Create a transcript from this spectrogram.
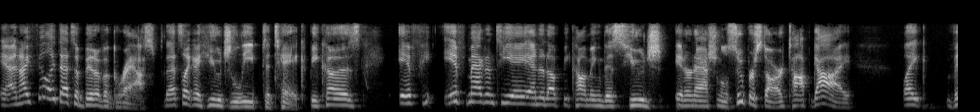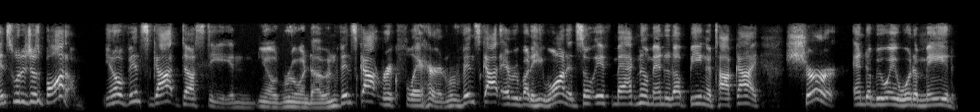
Yeah, and I feel like that's a bit of a grasp. That's like a huge leap to take because if if Magnum TA ended up becoming this huge international superstar, top guy, like Vince would have just bought him. You know, Vince got Dusty and you know ruined him, and Vince got Ric Flair, and Vince got everybody he wanted. So if Magnum ended up being a top guy, sure, NWA would have made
